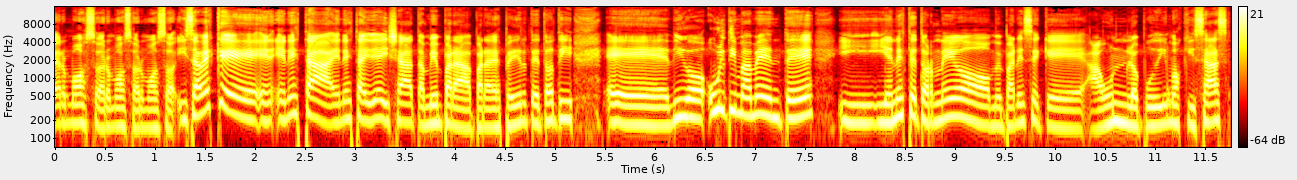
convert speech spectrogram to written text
Hermoso, hermoso, hermoso. Y sabes que en, en, esta, en esta idea, y ya también para, para despedirte, Toti, eh, digo, últimamente, y, y, en este torneo me parece que aún lo pudimos quizás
